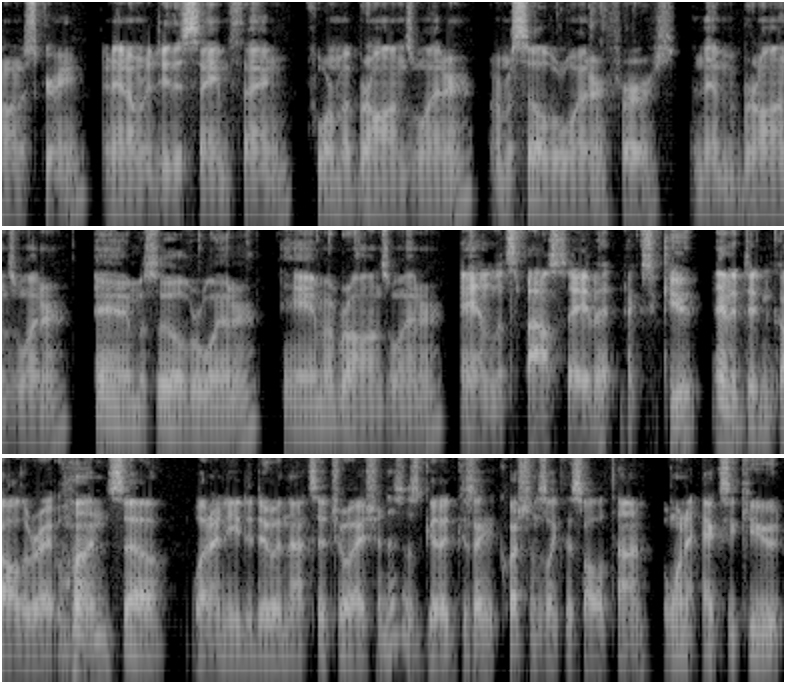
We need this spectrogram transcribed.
on a screen. And then I'm going to do the same thing for my bronze winner or my silver winner first. And then my bronze winner and my silver winner and my bronze winner. And let's file save it, execute. And it didn't call the right one. So what I need to do in that situation. This is good because I get questions like this all the time. I want to execute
